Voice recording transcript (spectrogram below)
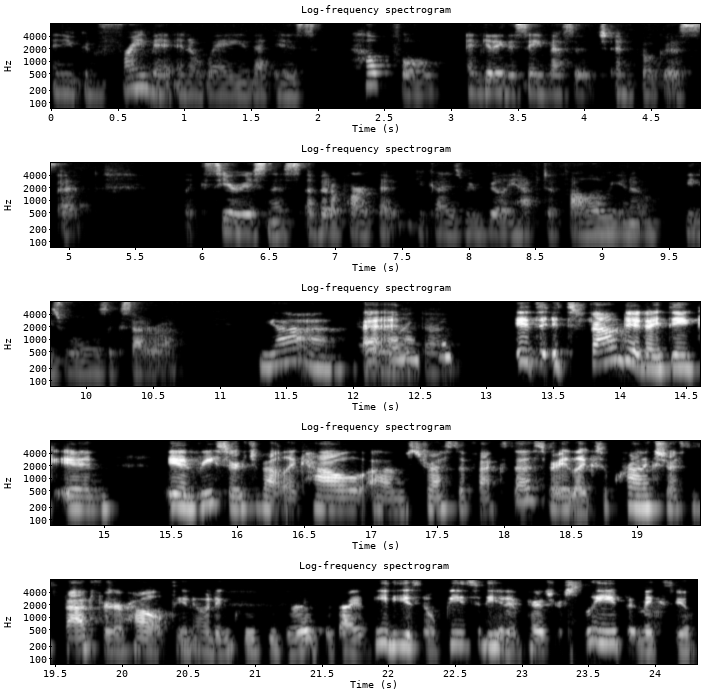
And you can frame it in a way that is helpful and getting the same message and focus at like seriousness of it apart that you guys we really have to follow you know these rules etc Yeah. And like that. it's it's founded, I think, in in research about like how um, stress affects us, right? Like, so chronic stress is bad for your health. You know, it includes growth of diabetes and obesity. It impairs your sleep. It makes you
